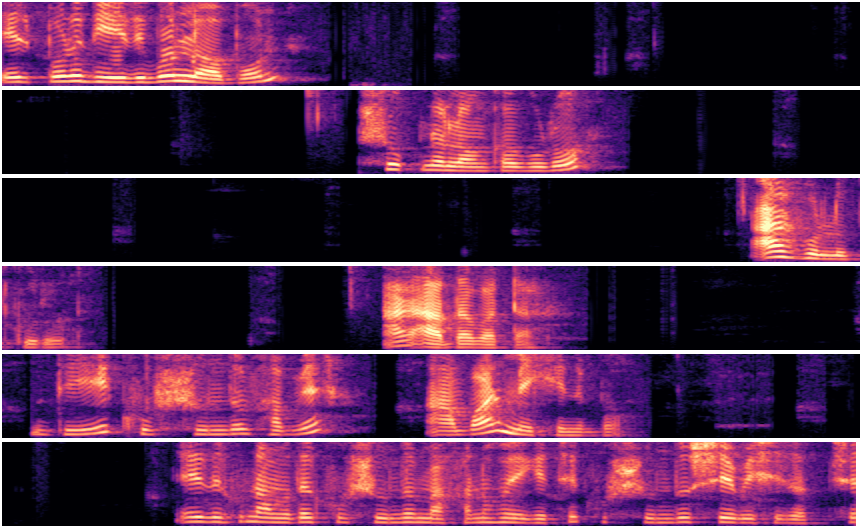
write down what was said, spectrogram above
এরপরে দিয়ে দিব লবণ। শুকনো লঙ্কা গুঁড়ো। আর হলুদ গুঁড়ো আর আদা বাটা দিয়ে খুব সুন্দরভাবে আবার মেখে নেব। এই দেখুন আমাদের খুব সুন্দর মাখানো হয়ে গেছে, খুব সুন্দর সে এসে যাচ্ছে।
